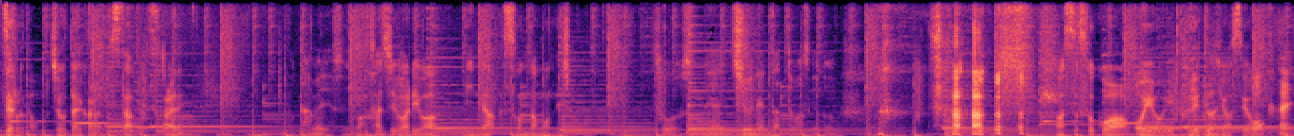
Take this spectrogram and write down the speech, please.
ゼロの状態からのスタートですからね。もうダメですよ、まあ始まりはみんなそんなもんでしょう。そうですね10年経ってますけど まあそそこはおいおい触れていきますよ。はい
